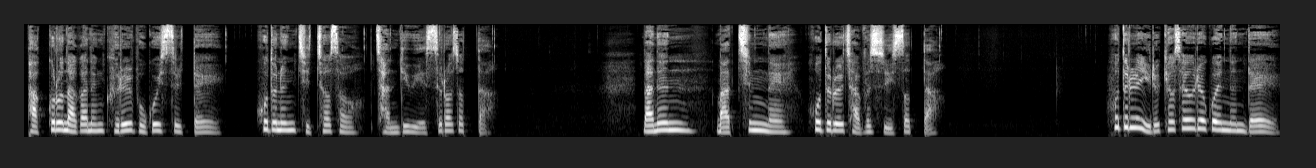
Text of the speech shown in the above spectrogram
밖으로 나가는 그를 보고 있을 때 호두는 지쳐서 잔디 위에 쓰러졌다. 나는 마침내 호두를 잡을 수 있었다. 호두를 일으켜 세우려고 했는데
